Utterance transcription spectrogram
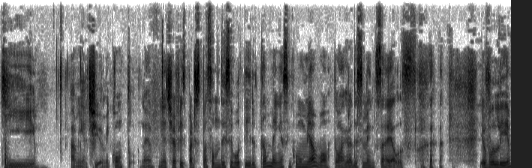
que a minha tia me contou, né? Minha tia fez participação desse roteiro também, assim como minha avó. Então, agradecimentos a elas. eu vou ler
